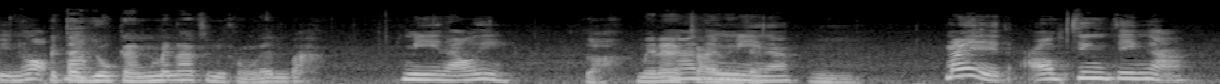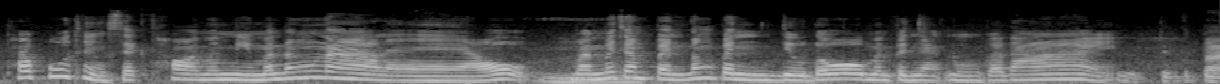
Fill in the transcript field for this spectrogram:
ดิเนาะแต่ยุคนั้นไม่น่าจะมีของเล่นปะมีแล้วนี่เหรอ ไม่แน่ใจน่าจะมีเหอกันะอืมไม่เอาจริง ๆ อะ ถ้าพูดถึงเซ็กทอยมันมีมาตั้งนานแล้วอืมมันไม่จำเป็นต้องเป็นดิวโดมันเป็นอย่างอื่นก็ได้ตุ๊กตา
